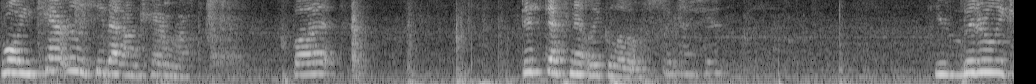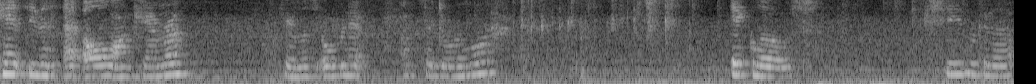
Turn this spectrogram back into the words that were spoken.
Well, you can't really see that on camera. But this definitely glows. Can I see it? You literally can't see this at all on camera. Here, let's open it up the door more. It glows. See, look at that.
